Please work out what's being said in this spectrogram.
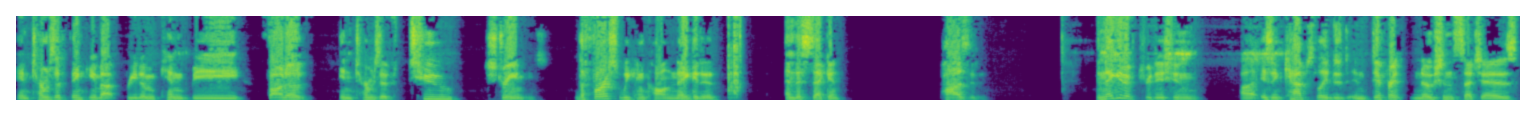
in terms of thinking about freedom, can be thought of in terms of two streams. The first we can call negative, and the second positive. The negative tradition uh, is encapsulated in different notions such as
